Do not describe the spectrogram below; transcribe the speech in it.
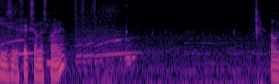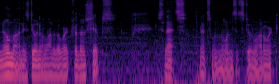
easy to fix on this planet. Oh, Nomon is doing a lot of the work for those ships. So that's that's one of the ones that's doing a lot of work.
